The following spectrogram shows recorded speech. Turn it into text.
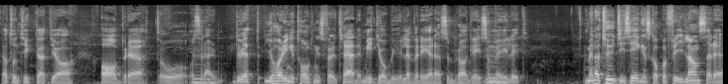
att hon tyckte att jag avbröt och, och sådär. Mm. Du vet, jag har inget tolkningsföreträde, mitt jobb är ju att leverera så bra grej som mm. möjligt. Men naturligtvis i egenskap av frilansare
